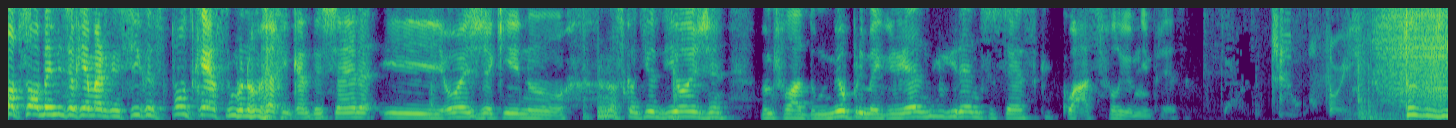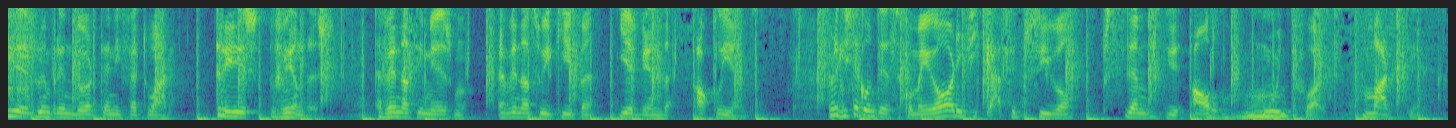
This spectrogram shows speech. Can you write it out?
Olá pessoal, bem-vindos aqui a Martin Sequence Podcast. Meu nome é Ricardo Teixeira e hoje, aqui no, no, nosso conteúdo de hoje, vamos falar do meu primeiro grande, grande sucesso que quase faliu a minha empresa. Todos os dias o empreendedor tem de efetuar três vendas: a venda a si mesmo, a venda à sua equipa e a venda ao cliente. Para que isto aconteça com a maior eficácia possível, precisamos de algo muito forte: marketing.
